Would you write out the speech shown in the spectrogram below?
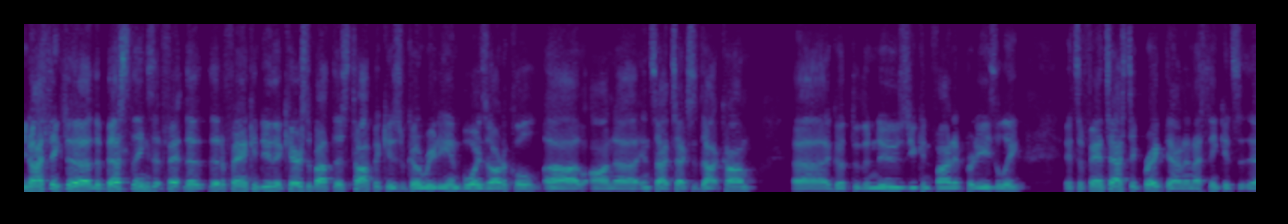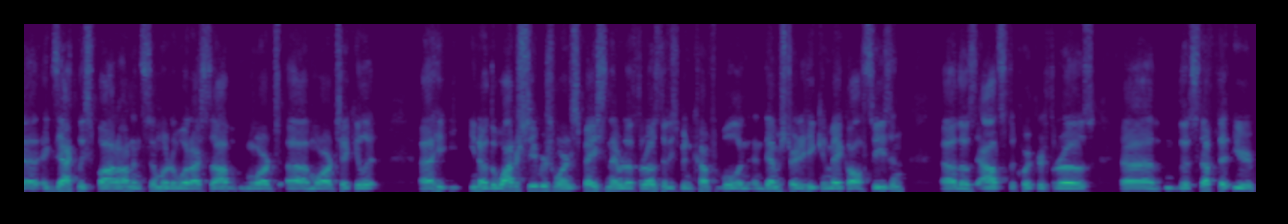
You know, I think the the best things that fa- that, that, a fan can do that cares about this topic is go read Ian Boyd's article uh, on uh, InsideTexas.com. Uh, go through the news; you can find it pretty easily. it's a fantastic breakdown, and I think it's uh, exactly spot on and similar to what I saw, more uh, more articulate. Uh, he, you know, the wide receivers were in space, and they were the throws that he's been comfortable and, and demonstrated he can make all season. Uh, those outs, the quicker throws, uh, the stuff that you're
